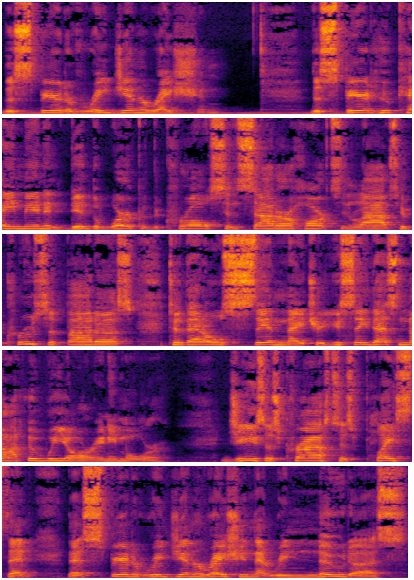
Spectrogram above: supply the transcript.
the Spirit of regeneration, the Spirit who came in and did the work of the cross inside our hearts and lives, who crucified us to that old sin nature. You see, that's not who we are anymore. Jesus Christ has placed that, that spirit of regeneration that renewed us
